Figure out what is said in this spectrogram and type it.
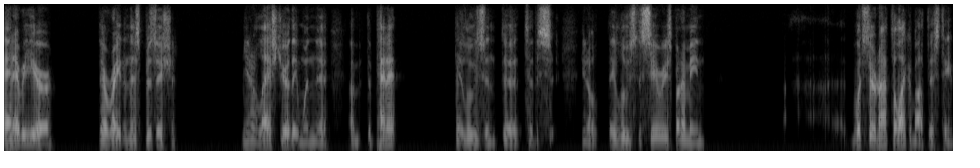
and every year they're right in this position. You know, last year they win the um, the pennant, they lose in the, to the, you know, they lose the series. But I mean, what's there not to like about this team?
